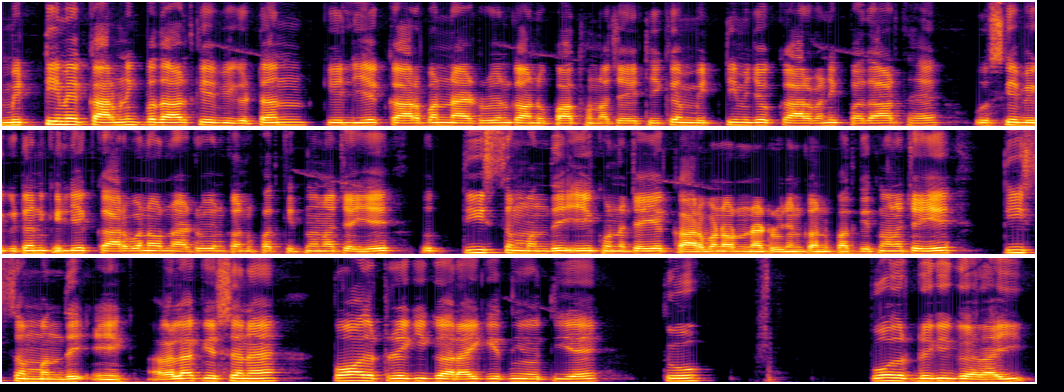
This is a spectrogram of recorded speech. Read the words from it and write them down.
मिट्टी में कार्बनिक पदार्थ के विघटन के लिए कार्बन नाइट्रोजन का अनुपात होना चाहिए, ठीक है? मिट्टी में जो कार्बनिक पदार्थ है, उसके विघटन के लिए कार्बन और नाइट्रोजन का अनुपात कितना होना चाहिए? तो तीस संबंधे एक होना चाहिए, कार्बन और नाइट्रोजन का अनुपात कितना होना चाहिए? तीस संबंधे एक। अगला क्वेश्चन है, पौध ट्रे की गहराई कितनी होती है? तो पौध ट्रे की गहराई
